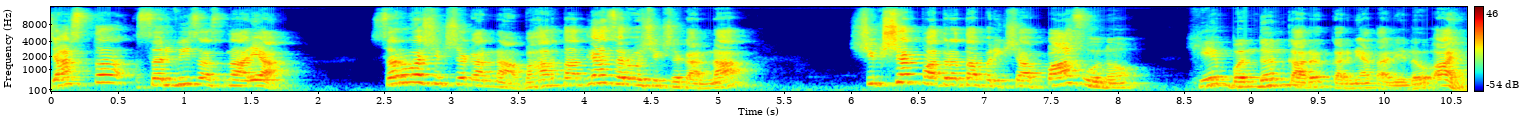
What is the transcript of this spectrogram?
जास्त सर्व्हिस असणाऱ्या सर्व शिक्षकांना भारतातल्या सर्व शिक्षकांना शिक्षक पात्रता परीक्षा पास होणं हे बंधनकारक करण्यात आलेलं आहे.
